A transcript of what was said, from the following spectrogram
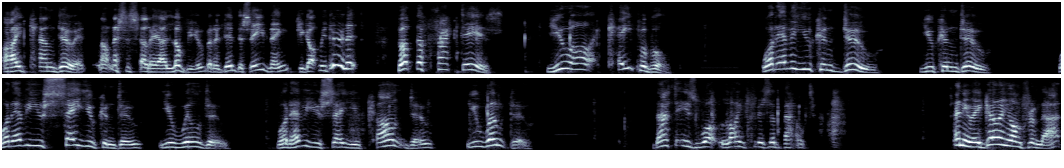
I can do it. Not necessarily I love you, but I did this evening. You got me doing it. But the fact is, you are capable. Whatever you can do, you can do. Whatever you say you can do, you will do. Whatever you say you can't do, you won't do. That is what life is about. Anyway, going on from that,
